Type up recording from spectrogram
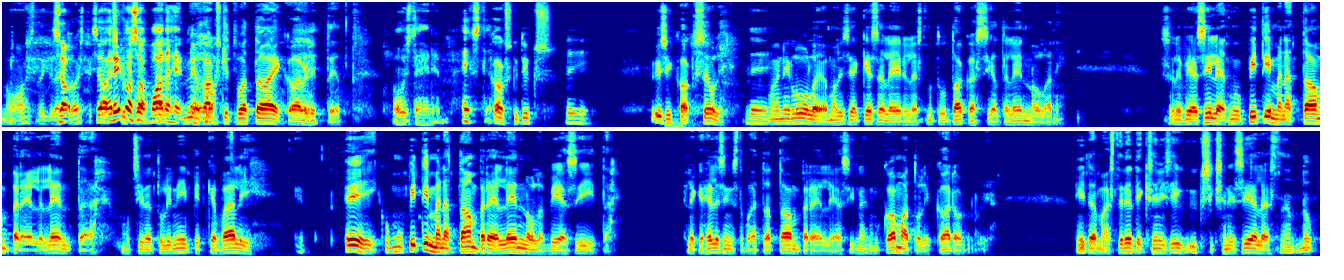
No, sitä kyllä Se on- toista se on 20 rikos on vanhentunut. niin, 20 vuotta aikaa ylitti, että On sitä enemmän. Eikö sitä? 21. Niin. 92 se oli. Niin. Mä menin luulla ja mä olin siellä kesäleirillä, sitten mä tuun takaisin sieltä lennolla, niin se oli vielä silleen, että mun piti mennä Tampereelle lentää, mutta siinä tuli niin pitkä väli, että ei, kun mun piti mennä Tampereen lennolle vielä siitä. Eli Helsingistä vaihtaa Tampereelle ja siinä mun kamat oli kadonnut. Ja niitä mä sitten etikseni yksikseni siellä ja sitten, no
